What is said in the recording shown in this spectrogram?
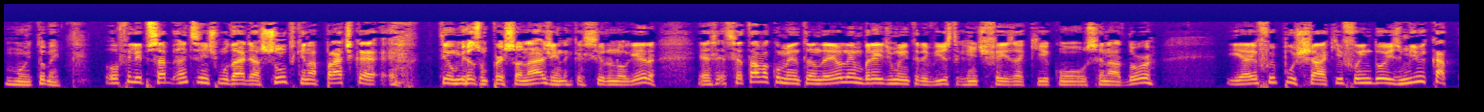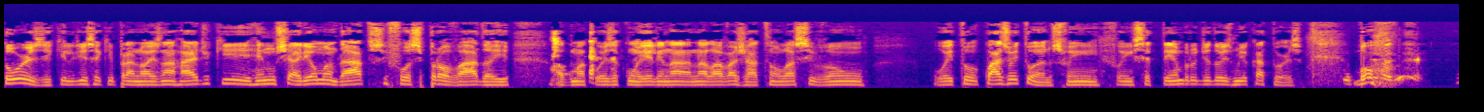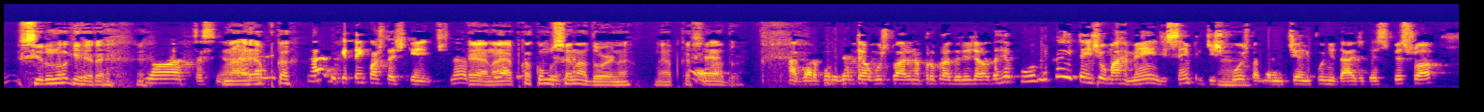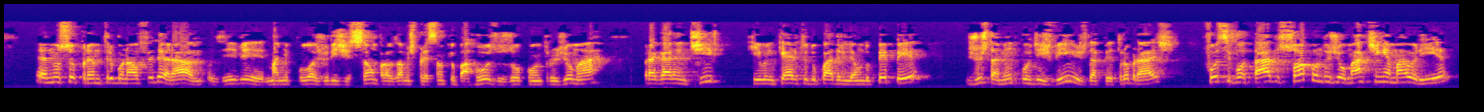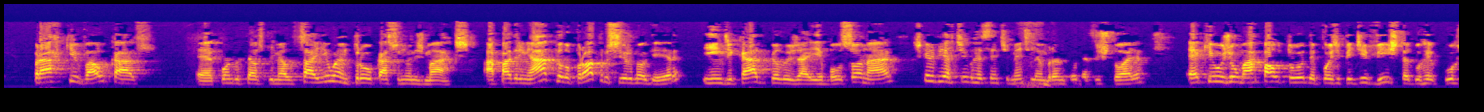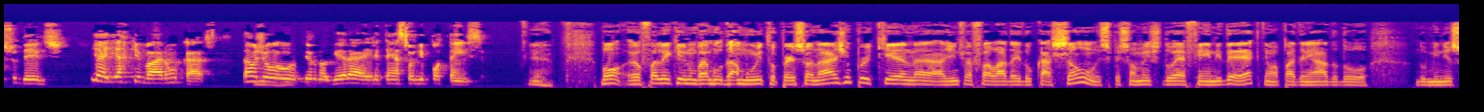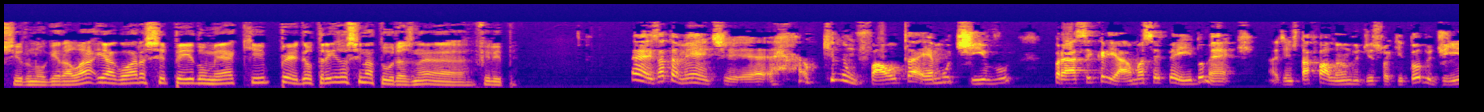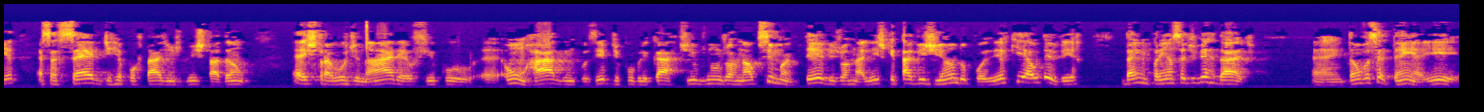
Muito bem. Ô Felipe, sabe, antes de a gente mudar de assunto, que na prática é, tem o mesmo personagem, né, que é Ciro Nogueira, é, você estava comentando aí, eu lembrei de uma entrevista que a gente fez aqui com o senador, e aí fui puxar aqui, foi em 2014 que ele disse aqui para nós na rádio que renunciaria ao mandato se fosse provado aí alguma coisa com ele na, na Lava Jato. Então lá se vão oito, quase oito anos. Foi em, foi em setembro de 2014. Bom, Ciro Nogueira. Nossa senhora. Na é, época. Sabe que tem costas quentes, né? É, na época como senador, né? Na época é. senador. Agora, por exemplo, tem Augusto Ares na Procuradoria-Geral da República e tem Gilmar Mendes, sempre disposto é. a garantir a impunidade desse pessoal, é, no Supremo Tribunal Federal. Inclusive, manipulou a jurisdição, para usar uma expressão que o Barroso usou contra o Gilmar, para garantir que o inquérito do quadrilhão do PP, justamente por desvios da Petrobras, fosse votado só quando o Gilmar tinha maioria para arquivar o caso. É, quando o Celso de Mello saiu, entrou o Cássio Nunes Marques, apadrinhado pelo próprio Ciro Nogueira e indicado pelo Jair Bolsonaro. Escrevi artigo recentemente lembrando toda essa história. É que o Gilmar pautou depois de pedir vista do recurso deles. E aí arquivaram o caso. Então, o Ciro Nogueira ele tem essa onipotência. É. Bom, eu falei que não vai mudar muito o personagem, porque né, a gente vai falar da educação, especialmente do FNDE, que tem um apadrinhado do do ministro Ciro Nogueira lá, e agora a CPI do MEC perdeu três assinaturas, né, Felipe? É, exatamente. É, o que não falta é motivo para se criar uma CPI do MEC. A gente está falando disso aqui todo dia, essa série de reportagens do Estadão é extraordinária, eu fico é, honrado, inclusive, de publicar artigos num jornal que se manteve jornalista, que está vigiando o poder, que é o dever da imprensa de verdade. É, então você tem aí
